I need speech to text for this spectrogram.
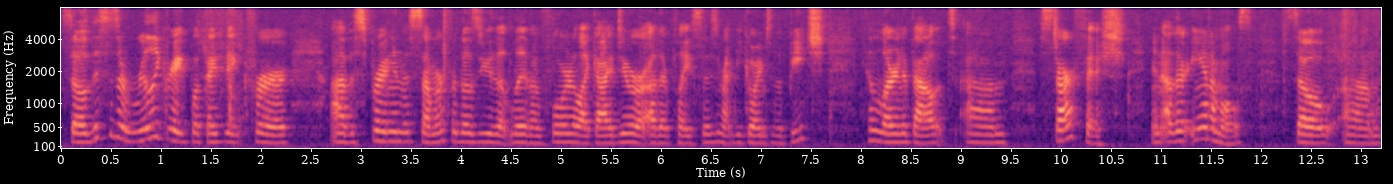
So this is a really great book I think for uh, the spring and the summer. For those of you that live in Florida like I do or other places, you might be going to the beach, you can learn about um, starfish and other animals. So um,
